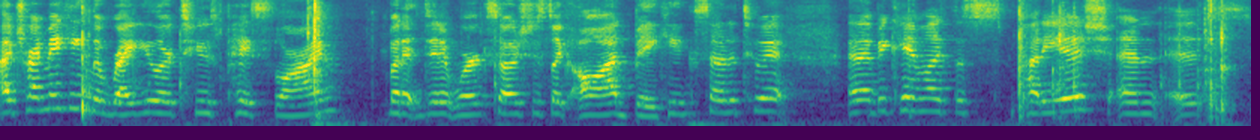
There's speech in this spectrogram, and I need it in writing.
I tried making the regular toothpaste slime, but it didn't work, so I was just like, I'll add baking soda to it, and it became like this putty-ish, and it's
